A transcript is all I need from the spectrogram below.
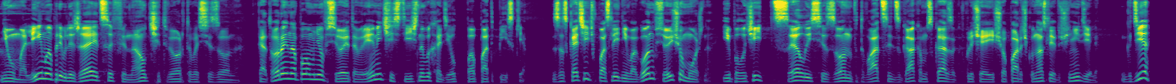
Неумолимо приближается финал четвертого сезона, который, напомню, все это время частично выходил по подписке. Заскочить в последний вагон все еще можно и получить целый сезон в 20 с гаком сказок, включая еще парочку на следующей неделе. Где?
